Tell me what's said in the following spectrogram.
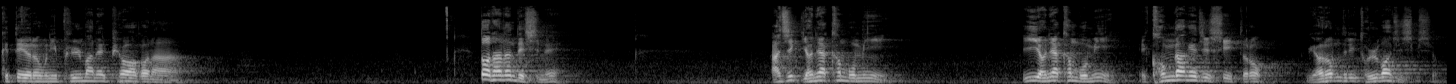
그때 여러분이 불만을 표하거나 떠나는 대신에 아직 연약한 몸이 이 연약한 몸이 건강해질 수 있도록 여러분들이 돌봐주십시오.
